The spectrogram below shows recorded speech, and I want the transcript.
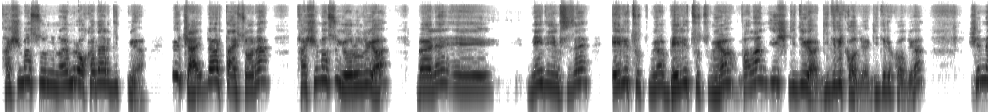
Taşıma suyunun ömrü o kadar gitmiyor. 3 ay, 4 ay sonra taşıma su yoruluyor. Böyle e, ne diyeyim size eli tutmuyor, beli tutmuyor falan iş gidiyor. Gidirik oluyor, gidirik oluyor. Şimdi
